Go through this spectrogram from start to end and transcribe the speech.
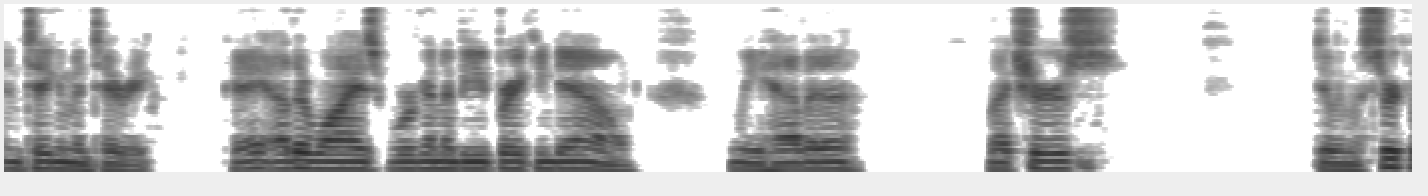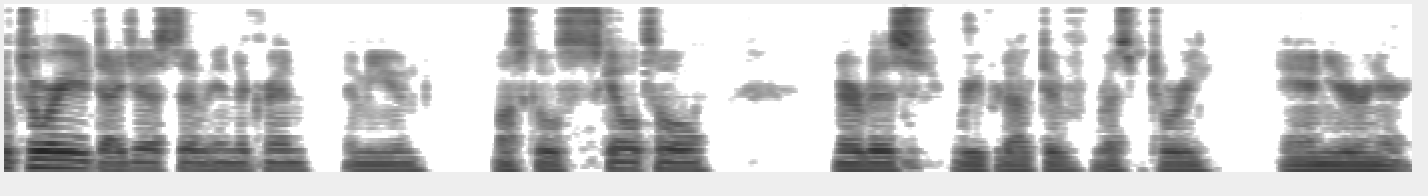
integumentary. Okay, otherwise we're going to be breaking down. We have a lectures dealing with circulatory, digestive, endocrine, immune, musculoskeletal, nervous, reproductive, respiratory, and urinary.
